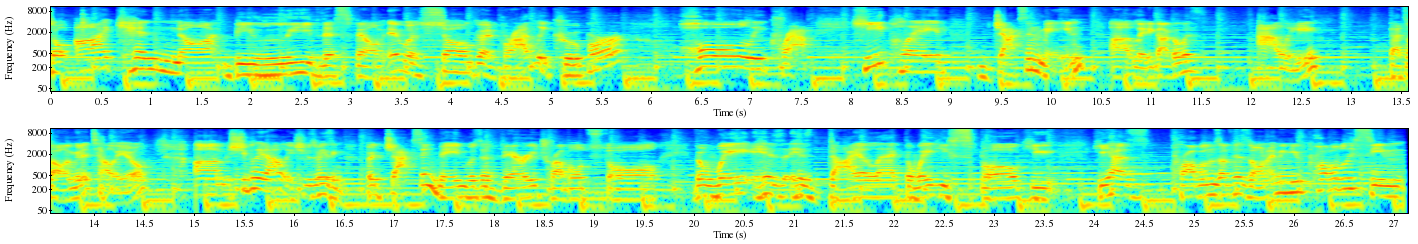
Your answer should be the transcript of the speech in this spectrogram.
So I cannot believe this film. It was so good. Bradley Cooper, holy crap. He played Jackson Maine. Uh, Lady Gaga was Ally. That's all I'm gonna tell you. Um, she played Ally, she was amazing. But Jackson Maine was a very troubled soul. The way his his dialect, the way he spoke, he he has problems of his own. I mean, you've probably seen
